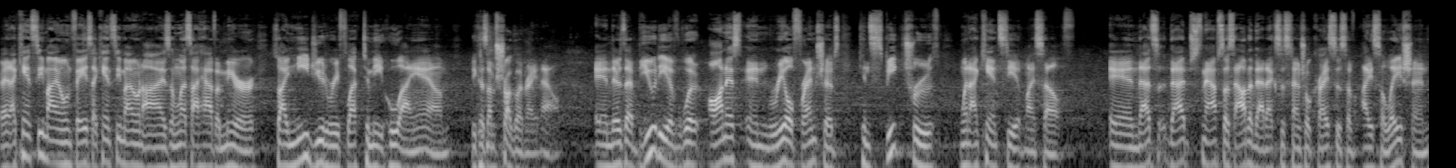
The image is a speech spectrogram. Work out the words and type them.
Right? I can't see my own face. I can't see my own eyes unless I have a mirror. So I need you to reflect to me who I am because I'm struggling right now. And there's that beauty of what honest and real friendships can speak truth when I can't see it myself. And that's that snaps us out of that existential crisis of isolation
